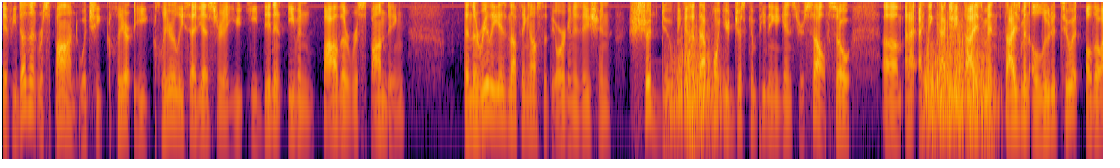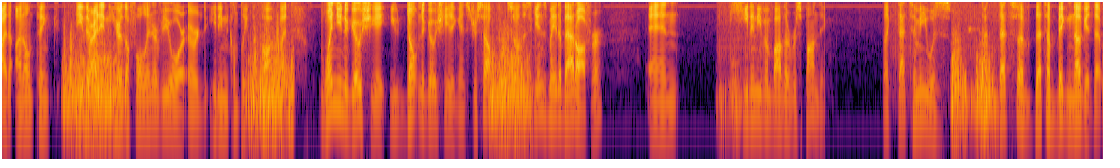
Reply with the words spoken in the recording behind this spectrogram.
if he doesn't respond, which he clear he clearly said yesterday, you, he didn't even bother responding, then there really is nothing else that the organization should do because at that point you're just competing against yourself. So, um, and I, I, think actually Theismann Theismann alluded to it, although I, I don't think either I didn't hear the full interview or, or he didn't complete the thought. But when you negotiate, you don't negotiate against yourself. So the Skins made a bad offer, and he didn't even bother responding. Like that to me was that, that's a that's a big nugget that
